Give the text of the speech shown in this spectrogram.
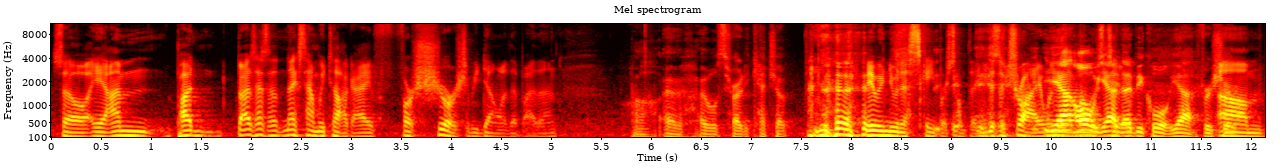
So yeah, I'm by, by the next time we talk, I for sure should be done with it by then. Well, I, I will try to catch up. Maybe we can do an escape or something, just a try. yeah. Oh, yeah. too. That'd be cool. Yeah, for sure. Um,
